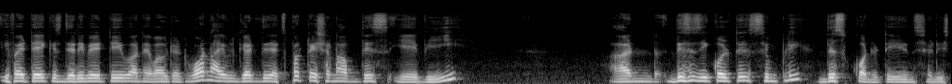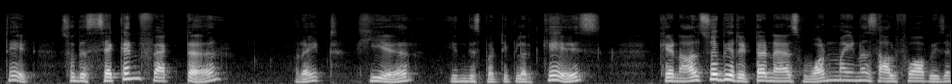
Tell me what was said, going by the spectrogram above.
if I take its derivative and evaluate at 1 I will get the expectation of this AV and this is equal to simply this quantity in steady state. So, the second factor right here in this particular case can also be written as 1 minus alpha of z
